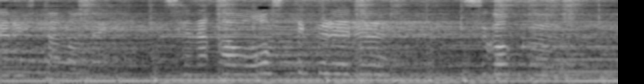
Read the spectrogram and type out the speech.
ってる人のね背中を押してくれるすごく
